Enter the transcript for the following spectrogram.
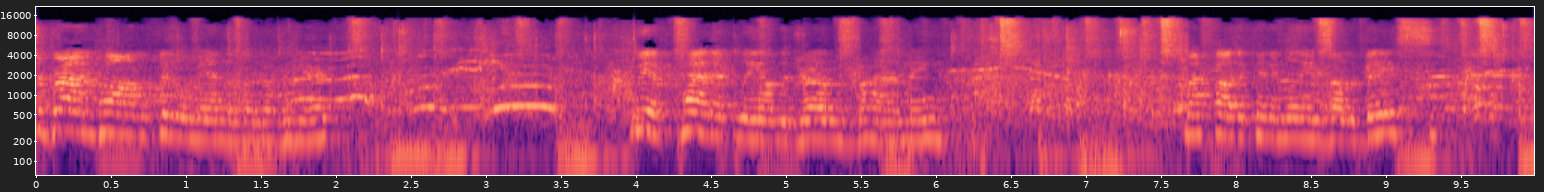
Mr. Brian Paul on the fiddle mandolin over here. We have Pat Epley on the drums behind me. My father, Kenny Williams, on the bass.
